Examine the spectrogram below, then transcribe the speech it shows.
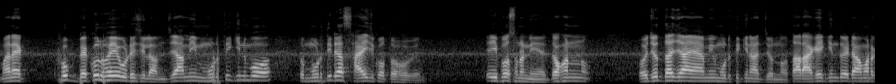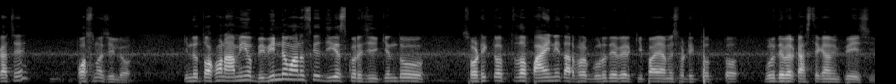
মানে খুব বেকুল হয়ে উঠেছিলাম যে আমি মূর্তি কিনবো, তো মূর্তিটার সাইজ কত হবে? এই প্রশ্ন নিয়ে। যখন অযোধ্যা যায় আমি মূর্তি কেনার জন্য। তার আগে কিন্তু এটা আমার কাছে প্রশ্ন ছিল। কিন্তু তখন আমিও বিভিন্ন মানুষকে জিজ্ঞেস করেছি, কিন্তু সঠিক তথ্য তো পাইনি। তারপর গুরুদেবের কৃপায় আমি সঠিক তথ্য গুরুদেবের কাছ থেকে আমি পেয়েছি।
